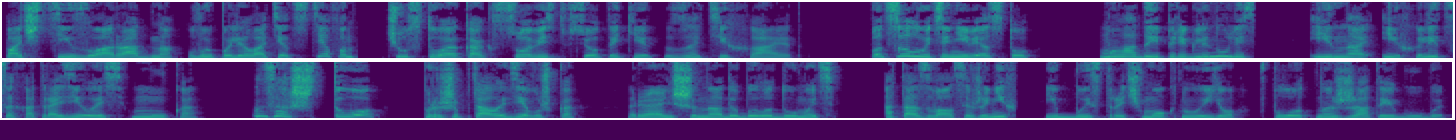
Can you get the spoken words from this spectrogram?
Почти злорадно выпалил отец Стефан, чувствуя, как совесть все-таки затихает. Поцелуйте невесту. Молодые переглянулись, и на их лицах отразилась мука. За что? прошептала девушка. Раньше надо было думать, отозвался жених и быстро чмокнул ее в плотно сжатые губы.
